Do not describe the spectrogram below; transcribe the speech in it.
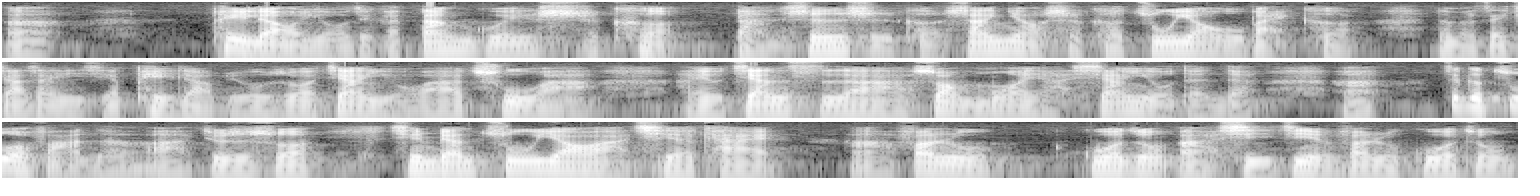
啊配料有这个当归十克、党参十克、山药十克、猪腰五百克。那么再加上一些配料，比如说酱油啊、醋啊，还有姜丝啊、蒜末呀、香油等等啊。这个做法呢啊，就是说先将猪腰啊切开啊，放入锅中啊，洗净放入锅中，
